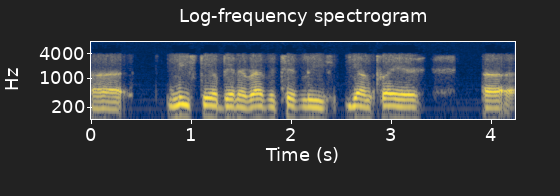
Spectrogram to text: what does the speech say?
uh, me still being a relatively young player. Uh,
